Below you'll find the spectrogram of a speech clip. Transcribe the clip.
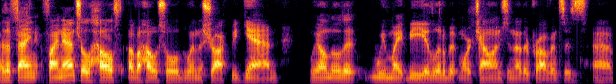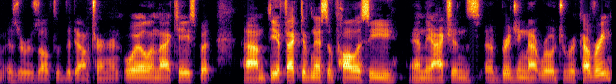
are the fin- financial health of a household when the shock began. We all know that we might be a little bit more challenged in other provinces um, as a result of the downturn in oil in that case, but um, the effectiveness of policy and the actions bridging that road to recovery,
